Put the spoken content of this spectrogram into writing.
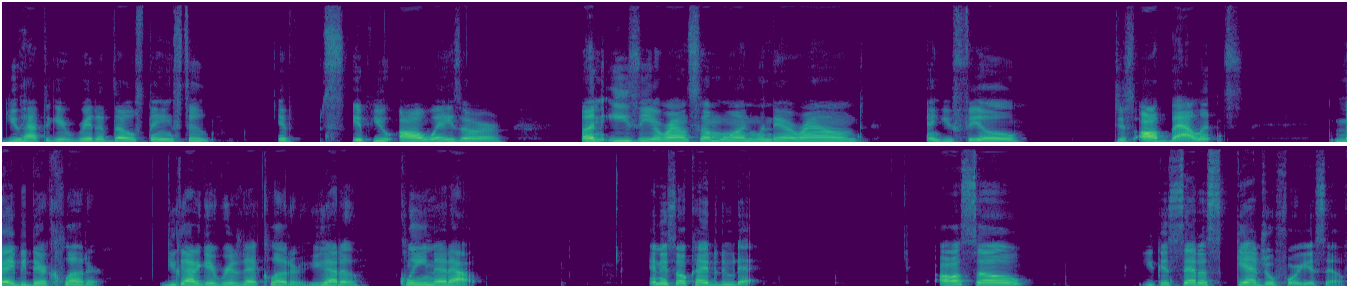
You have to get rid of those things too. If if you always are uneasy around someone when they're around and you feel just off balance, maybe they're clutter. You got to get rid of that clutter. You got to clean that out. And it's okay to do that. Also, you can set a schedule for yourself,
